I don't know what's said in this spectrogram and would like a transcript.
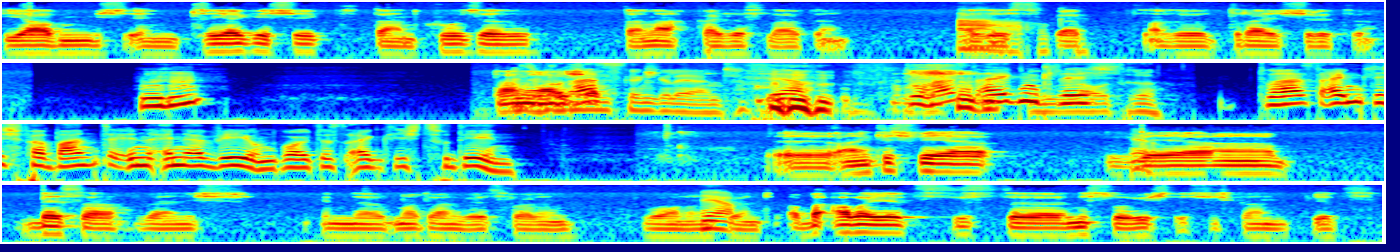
die haben mich in Trier geschickt, dann Kusel, danach Kaiserslautern. Also Ah, es okay. gab also drei Schritte. Mhm. Dann Also ja, du hab's kennengelernt. Ja. Du hast eigentlich, du hast eigentlich Verwandte in NRW und wolltest eigentlich zu denen. äh, eigentlich wäre wär besser, wenn ich in der Nordrhein-Westfalen wohnen Ja. könnte. Aber, aber jetzt ist äh, nicht so wichtig. Ich kann jetzt,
